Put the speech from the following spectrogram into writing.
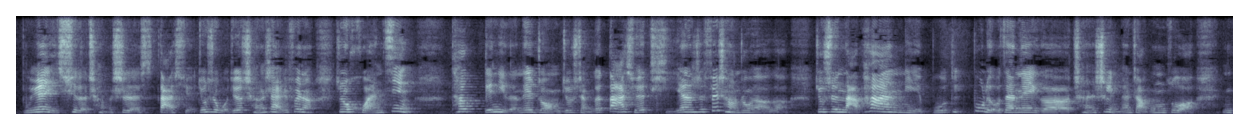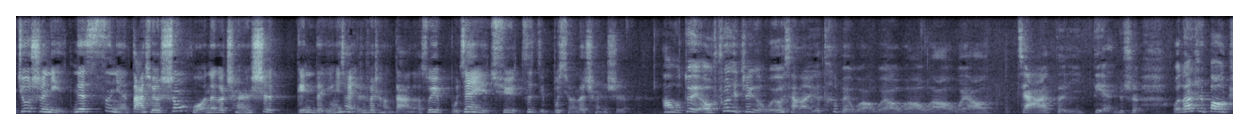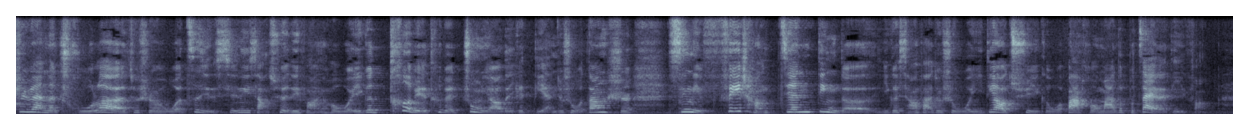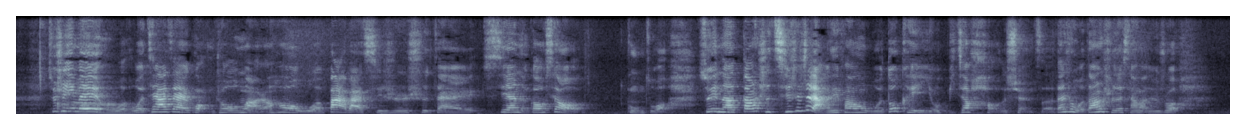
不愿意去的城市大学，就是我觉得城市还是非常就是环境。它给你的那种就是整个大学体验是非常重要的，就是哪怕你不不留在那个城市里面找工作，你就是你那四年大学生活那个城市给你的影响也是非常大的，所以不建议去自己不喜欢的城市。哦，对哦，说起这个，我又想到一个特别我要我要我要我要我要加的一点，就是我当时报志愿呢，除了就是我自己心里想去的地方以后，我一个特别特别重要的一个点，就是我当时心里非常坚定的一个想法，就是我一定要去一个我爸和我妈都不在的地方。就是因为我我家在广州嘛，然后我爸爸其实是在西安的高校工作，所以呢，当时其实这两个地方我都可以有比较好的选择，但是我当时的想法就是说。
